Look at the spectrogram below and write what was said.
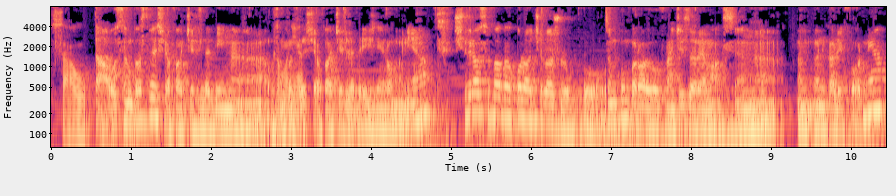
sau? Da, o să-mi păstrez și afacerile din o să păstrez și afacerile de aici din România și vreau să fac acolo același lucru. Să-mi cumpăr o franciză Remax în, în, în California,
